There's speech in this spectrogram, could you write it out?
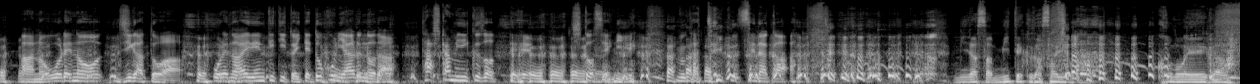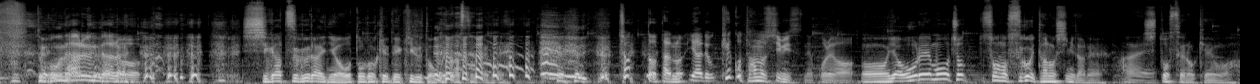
あの俺の自我とは俺のアイデンティティと一体どこにあるのだ？確かめに行くぞって千歳に 向かっていく背中。皆さん見てくださいよ。この映画。どうなるんだろう。4月ぐらいにはお届けできると思いますのでね ちょっとたのいやでも結構楽しみですねこれは。いや俺もちょっとそのすごい楽しみだね、はい、千歳の件は。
